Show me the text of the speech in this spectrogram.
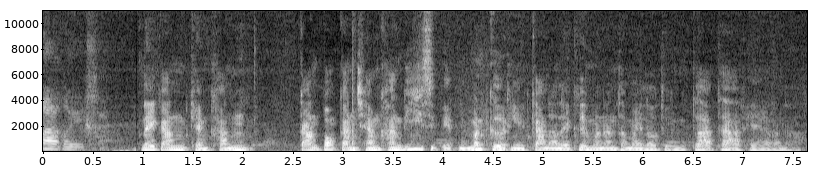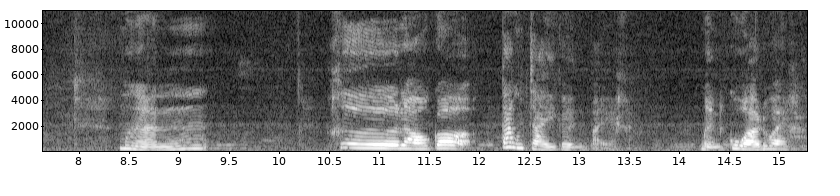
มากๆเลยค่ะ ในการแข่งขันการป้องกันแชมป์ครั้งที่ 21เนี่ยมันเกิดเหตุการณ์อะไรขึ้นวันนั้นทำไมเราถึงพลาดท่าแพ้วันนั้น เหมือน คือเราก็ตั้งใจเกินไปค่ะ เหมือนกลัวด้วยค่ะ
